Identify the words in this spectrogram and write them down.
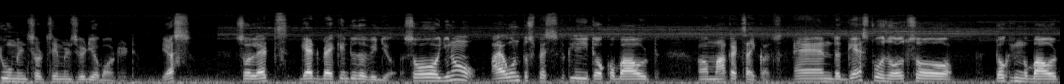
two minutes or three minutes video about it. Yes so let's get back into the video. So you know i want to specifically talk about uh, market cycles. And the guest was also talking about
